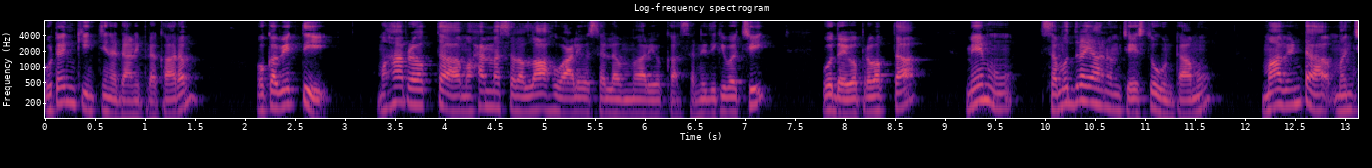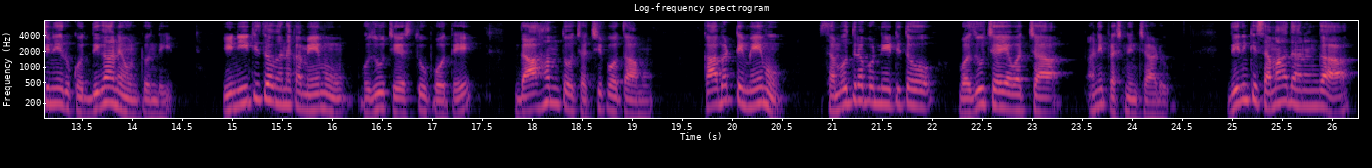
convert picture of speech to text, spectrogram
ఉటంకించిన దాని ప్రకారం ఒక వ్యక్తి మహాప్రవక్త మొహమ్మద్ సల్లల్లాహు అలీ వసలం వారి యొక్క సన్నిధికి వచ్చి ఓ దైవ ప్రవక్త మేము సముద్రయానం చేస్తూ ఉంటాము. మా వెంట మంచినీరు కొద్దిగానే ఉంటుంది. ఈ నీటితో గనక మేము రుజు చేస్తూ పోతే దాహంతో చచ్చిపోతాము. కాబట్టి మేము సముద్రపు నీటితో వజూ చేయవచ్చా అని ప్రశ్నించాడు. దీనికి సమాధానంగా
